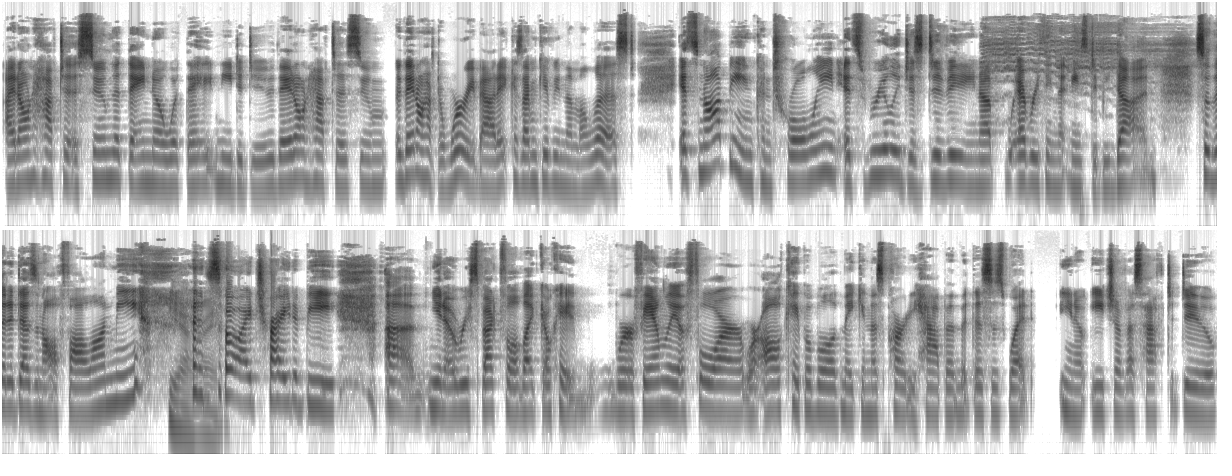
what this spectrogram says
I don't have to assume that they know what they need to do. They don't have to assume they don't have to worry about it because I'm giving them a list. It's not being controlling. It's really just divvying up everything that needs to be done so that it doesn't all fall on me. Yeah. Right. so I try to be, um, you know, respectful. Like, okay, we're a family of four. We're all capable of making this party happen, but this is what you know each of us have to do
